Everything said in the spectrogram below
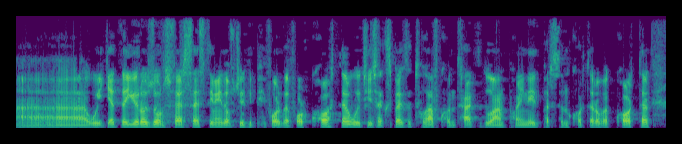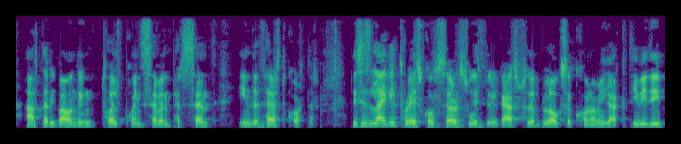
Uh, we get the Eurozone's first estimate of GDP for the fourth quarter, which is expected to have contracted 1.8% quarter over quarter after rebounding 12.7% in the third quarter. This is likely to raise concerns with regards to the bloc's economic activity,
